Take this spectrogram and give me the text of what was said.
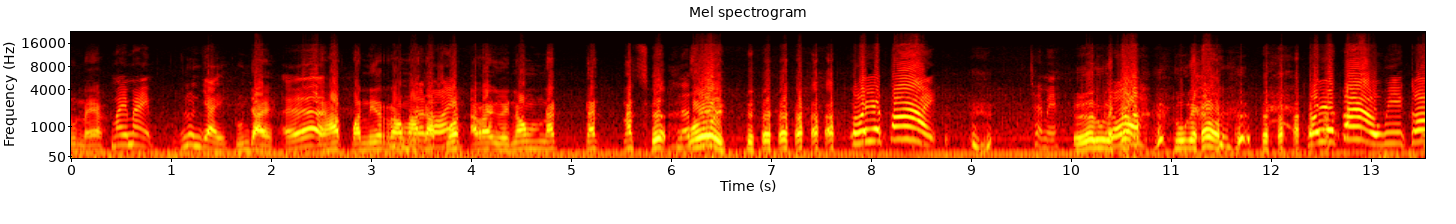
รุ่นไหนอะไม่ไม่ รุ่นใหญ่ รุ่นใหญ่เออนะครับ วันนี้เรามากับรุ่นน้อยรถอะไรเอ่ยน้องนัดนัดนัดซื้อนัดซื้อโอ้ยโตโยต้าใช่ไหมเออรู้แล้วเออถูกแล้วโตโยต้าวีโก้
